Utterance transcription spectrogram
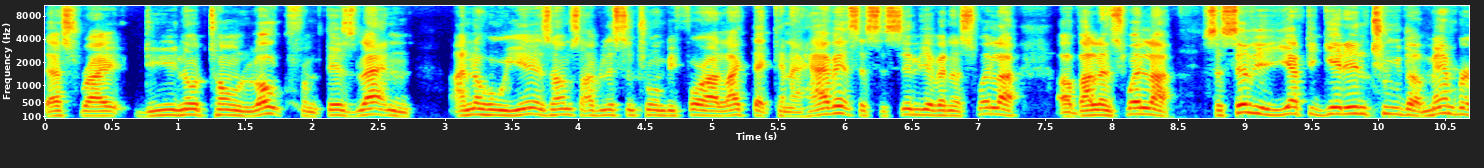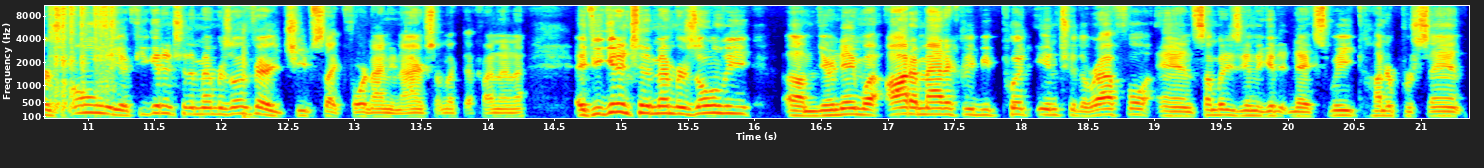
That's right. Do you know Tone Loke from Thizz Latin? I know who he is. So I've listened to him before. I like that. Can I have it? Says Cecilia Venezuela, uh, Valenzuela. Cecilia, you have to get into the members only. If you get into the members only, very cheap, it's like four ninety nine or something like that. If you get into the members only, um, your name will automatically be put into the raffle, and somebody's going to get it next week, hundred percent.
